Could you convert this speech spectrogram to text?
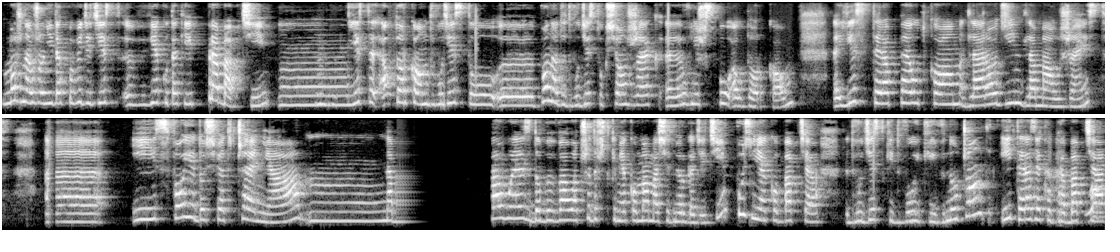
można już o niej tak powiedzieć, jest w wieku takiej prababci. Mm, jest autorką 20, ponad 20 książek, również współautorką. Jest terapeutką dla rodzin, dla małżeństw i swoje doświadczenia mm, na zdobywała przede wszystkim jako mama siedmiorga dzieci, później jako babcia dwudziestki dwójki wnucząt i teraz jako prababcia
